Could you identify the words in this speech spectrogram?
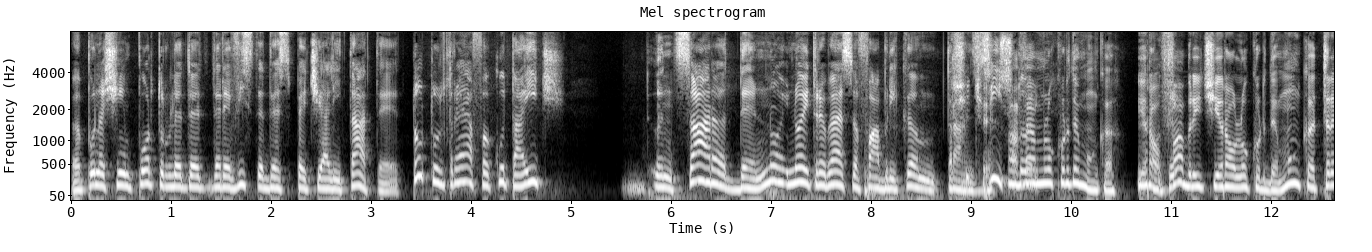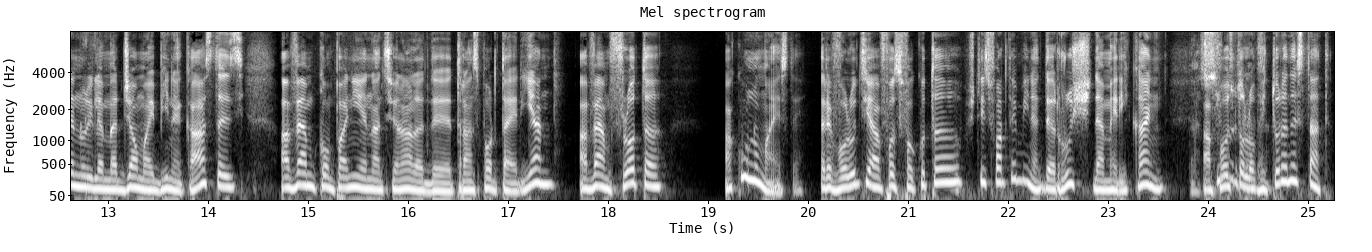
ă, până și importurile de, de reviste de specialitate. Totul trebuia făcut aici, în țară, de noi. Noi trebuia să fabricăm tranzistori. Aveam locuri de muncă. Erau okay. fabrici, erau locuri de muncă, trenurile mergeau mai bine ca astăzi, aveam companie națională de transport aerian, aveam flotă, Acum nu mai este. Revoluția a fost făcută, știți foarte bine, de ruși, de americani. Da, a fost o da. lovitură da. de stat.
